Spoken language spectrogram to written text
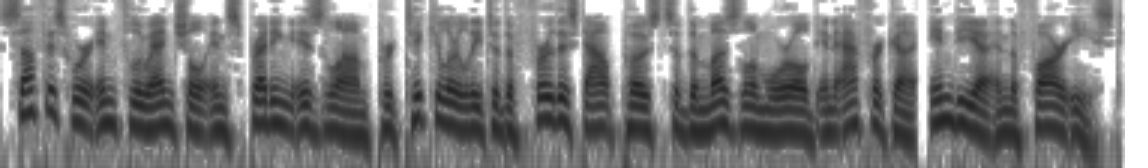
Sufis were influential in spreading Islam particularly to the furthest outposts of the Muslim world in Africa, India and the Far East.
